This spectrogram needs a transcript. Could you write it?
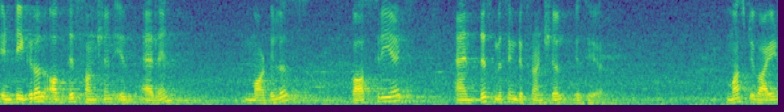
integral of this function is ln modulus cos 3x and this missing differential is here. Must divide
